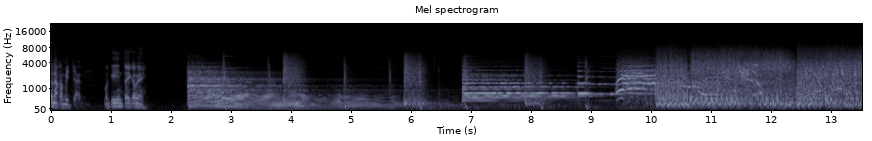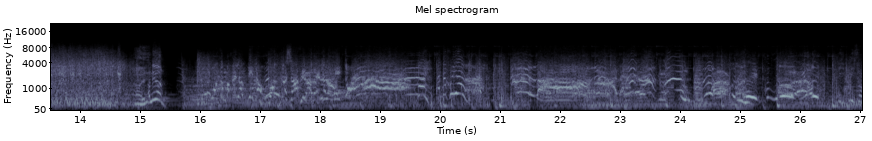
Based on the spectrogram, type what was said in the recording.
Papunta na kami dyan. Maghihintay kami. Ano yun? Huwag ka makialam dito! Huwag ka sa akin makialam dito! Ay! Anak ko yan! Liso!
